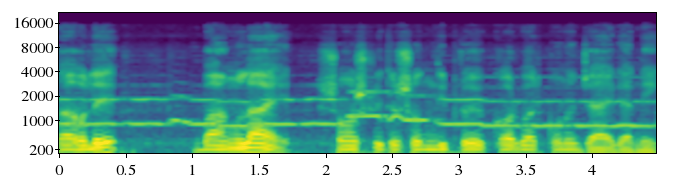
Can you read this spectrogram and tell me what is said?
তাহলে বাংলায় সংস্কৃত সন্ধি প্রয়োগ করবার কোনো জায়গা নেই।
